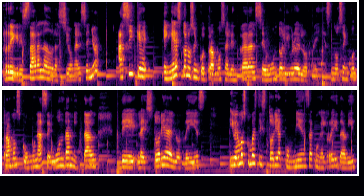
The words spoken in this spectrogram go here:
regresar a la adoración al Señor. Así que en esto nos encontramos al entrar al segundo libro de los reyes. Nos encontramos con una segunda mitad de la historia de los reyes y vemos cómo esta historia comienza con el rey David,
